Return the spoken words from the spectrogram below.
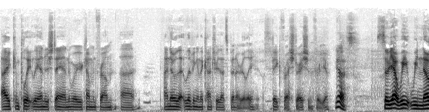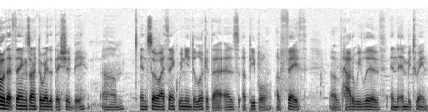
I completely understand where you're coming from. Uh, I know that living in the country that's been a really Yes. big frustration for you. Yes. So yeah, we we know that things aren't the way that they should be, um, and so I think we need to look at that as a people of faith, of how do we live in the in between.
